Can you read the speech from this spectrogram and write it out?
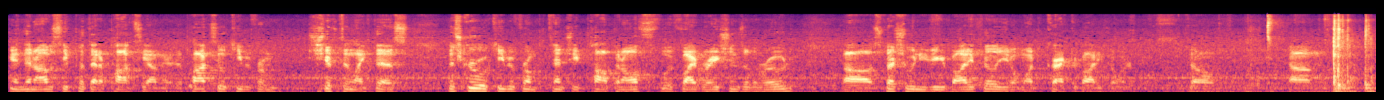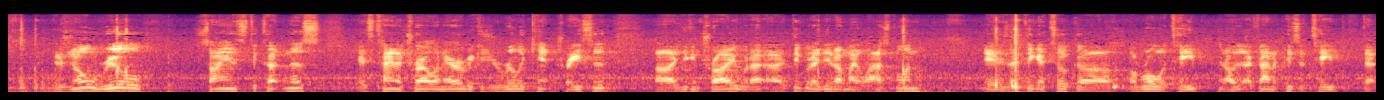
and then obviously put that epoxy on there. The epoxy will keep it from shifting like this. The screw will keep it from potentially popping off with vibrations of the road, uh, especially when you do your body filler. You don't want to crack your body filler. So um, there's no real science to cutting this. It's kind of trial and error because you really can't trace it. Uh, you can try. What I, I think what I did on my last one is I think I took a, a roll of tape and I, I, found a piece of tape that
